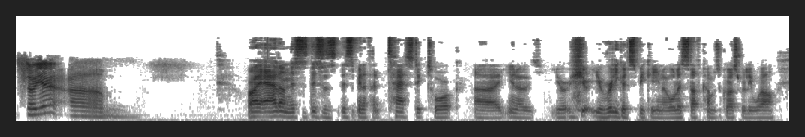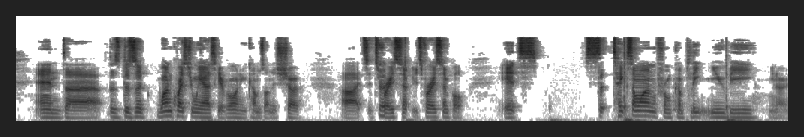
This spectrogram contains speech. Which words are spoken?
so yeah. Um, all right, Alan. This is this is this has been a fantastic talk. Uh, you know, you're, you're you're a really good speaker. You know, all this stuff comes across really well. And uh, there's there's a one question we ask everyone who comes on this show. Uh, it's it's very it's very simple. It's take someone from complete newbie, you know,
